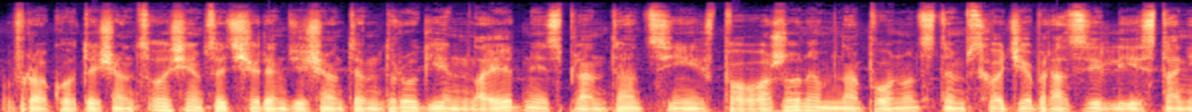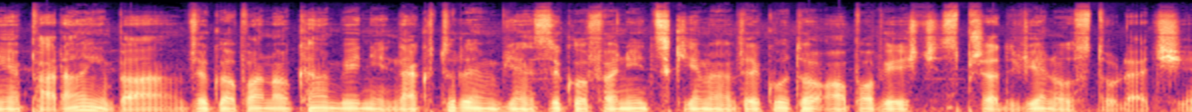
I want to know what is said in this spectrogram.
W roku 1872 na jednej z plantacji w położonym na północnym wschodzie Brazylii stanie Paraiba wykopano kamień, na którym w języku fenickim wykuto opowieść sprzed wielu stuleci.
